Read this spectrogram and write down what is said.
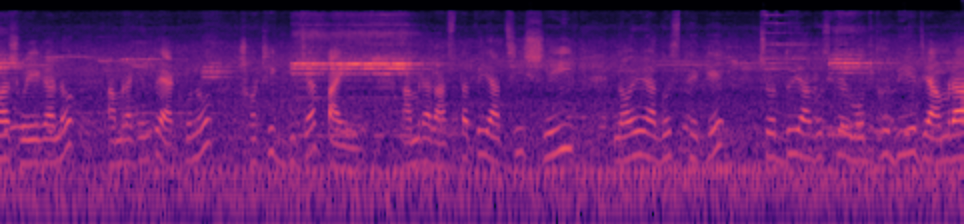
মাস হয়ে গেল, আমরা কিন্তু এখনও সঠিক বিচার পাইনি। আমরা রাস্তাতেই আছি, সেই নয়ই আগস্ট থেকে চোদ্দোই আগস্টের মধ্য দিয়ে যে আমরা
